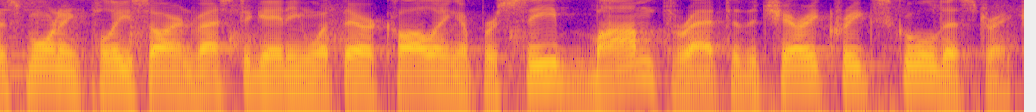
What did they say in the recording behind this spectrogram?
This morning, police are investigating what they're calling a perceived bomb threat to the Cherry Creek School District.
